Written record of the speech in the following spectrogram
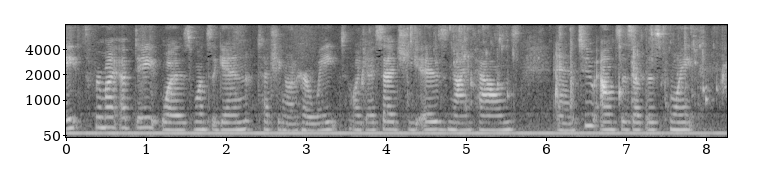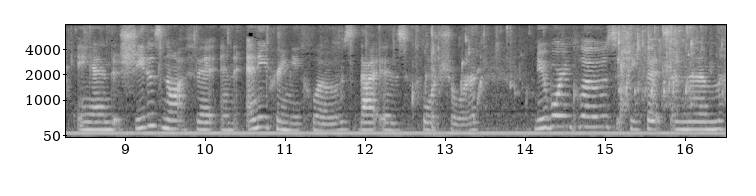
eighth for my update was once again touching on her weight. Like I said, she is 9 pounds and 2 ounces at this point, and she does not fit in any preemie clothes, that is for sure. Newborn clothes, she fits in them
